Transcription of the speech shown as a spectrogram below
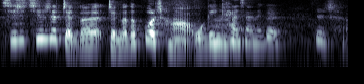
其实其实整个整个的过程啊，我给你看一下那个日程，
